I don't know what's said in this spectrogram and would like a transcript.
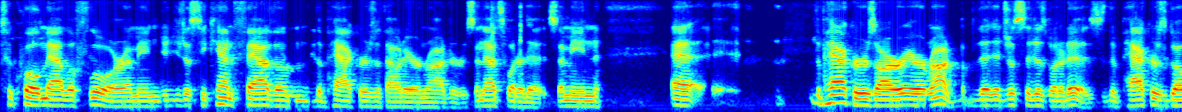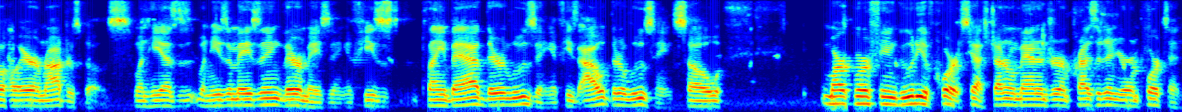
to quote Matt LaFleur, I mean, you just you can't fathom the Packers without Aaron Rodgers, and that's what it is. I mean, uh, the Packers are Aaron Rodgers. It just it is what it is. The Packers go how Aaron Rodgers goes. When he has when he's amazing, they're amazing. If he's playing bad, they're losing. If he's out, they're losing. So Mark Murphy and Goody, of course, yes, general manager and president, you're important.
